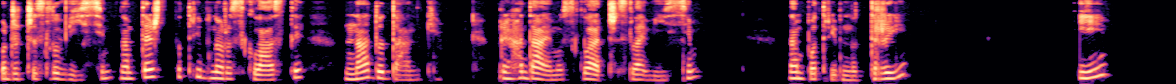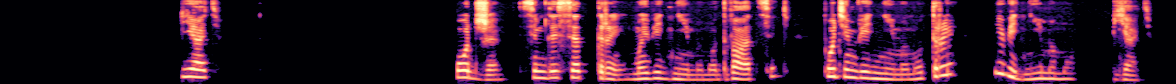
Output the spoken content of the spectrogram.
Отже, число 8 нам теж потрібно розкласти на доданки. Пригадаємо склад числа 8. Нам потрібно 3 і 5. Отже, 73 ми віднімемо 20, потім віднімемо 3 і віднімемо 5.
